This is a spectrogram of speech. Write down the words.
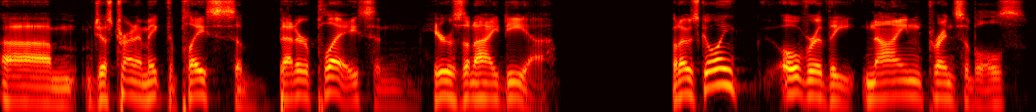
Um, I'm just trying to make the place a better place. And here's an idea. But I was going over the nine principles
